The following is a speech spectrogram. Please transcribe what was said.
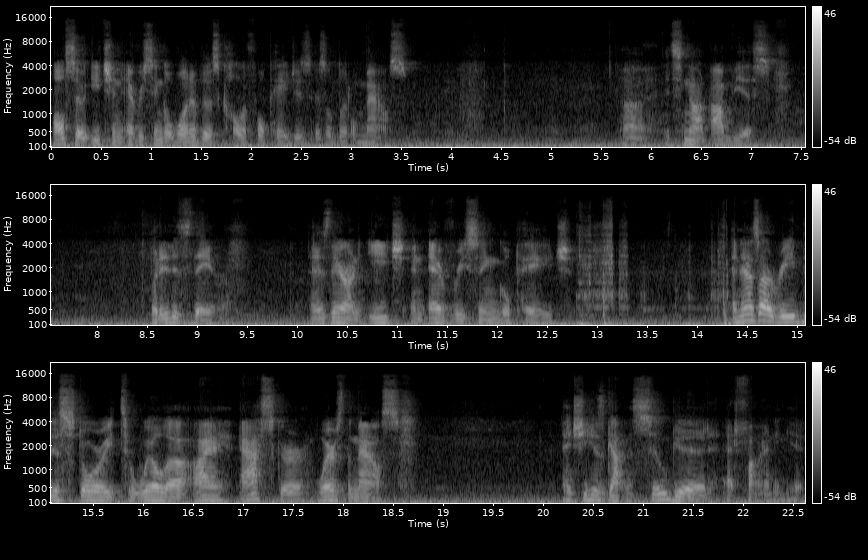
also each and every single one of those colorful pages is a little mouse. Uh, it's not obvious but it is there. And is there on each and every single page. And as I read this story to Willa, I ask her, Where's the mouse? And she has gotten so good at finding it.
